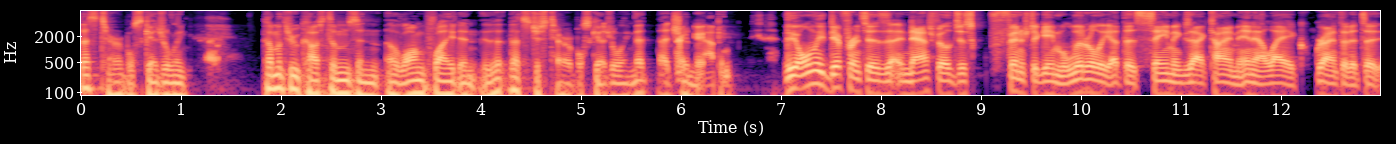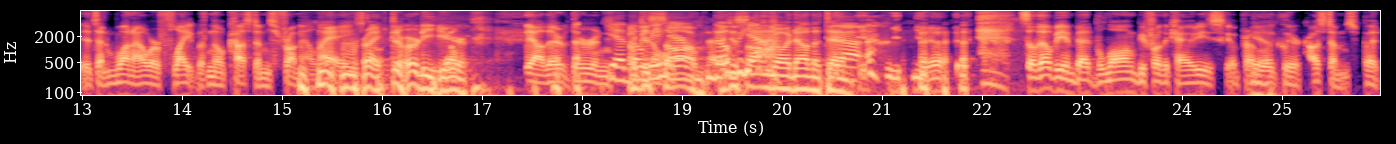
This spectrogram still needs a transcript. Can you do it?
that's terrible scheduling. Coming through customs and a long flight, and th- that's just terrible scheduling. That that shouldn't happen. The only difference is Nashville just finished a game literally at the same exact time in LA. Granted, it's a it's a one hour flight with no customs from LA. so, right, they're already here. yeah, they're they're in yeah, I they'll just be saw here. him. I They'll just be, saw yeah. him going down the ten. Yeah. yeah. So they'll be in bed long before the Coyotes uh, probably Yeah. clear customs. But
